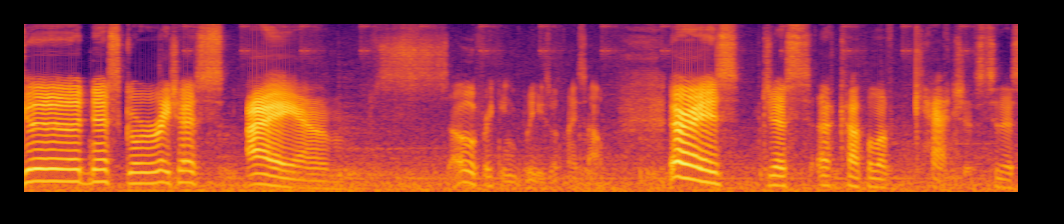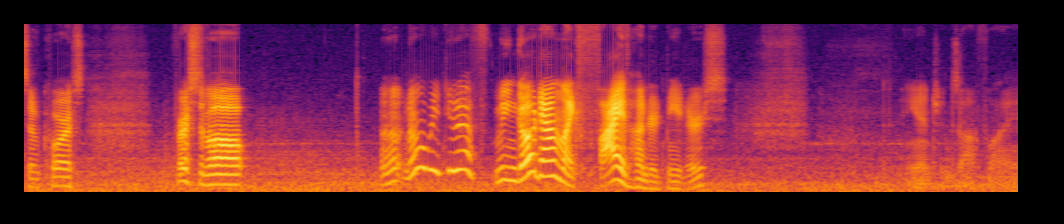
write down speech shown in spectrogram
goodness gracious. I am so freaking pleased with myself. There is just a couple of catches to this, of course. First of all, uh, no, we do have, we can go down like 500 meters. Engine's offline.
